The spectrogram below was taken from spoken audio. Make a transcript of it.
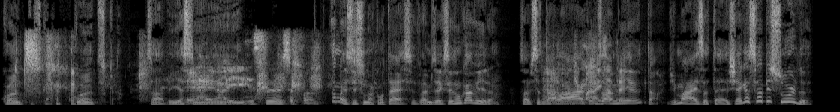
Quantos, cara? Quantos, cara? Sabe? E assim. É, aí isso, isso é foda. Não, mas isso não acontece? Vai me dizer que vocês nunca viram. Sabe, você tá Não, lá com os amigos. Então, demais até. Chega a ser um absurdo.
